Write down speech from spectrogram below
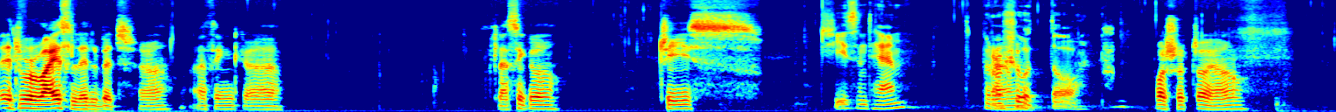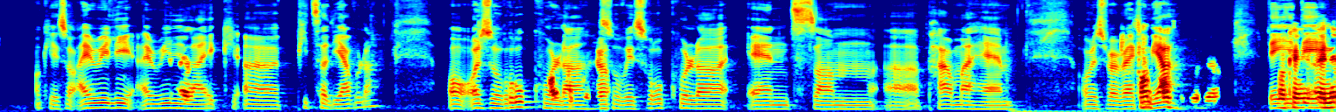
it varies a little bit. Uh, I think uh, classical cheese, cheese and ham, prosciutto. Um, prosciutto, yeah. Okay, so I really, I really yeah. like uh, pizza diavola, or also rucola. Yeah. So with rucola and some uh, parma ham, always very welcome. yeah. They, okay, they... I,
